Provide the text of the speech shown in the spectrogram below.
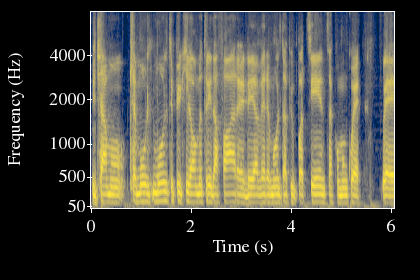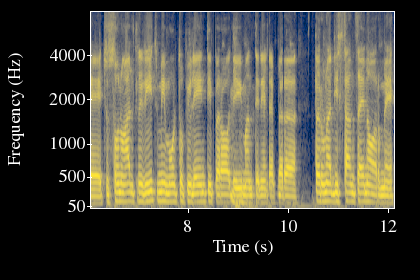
diciamo, c'è mol- molti più chilometri da fare, devi avere molta più pazienza, comunque eh, ci sono altri ritmi molto più lenti, però devi mhm. mantenere per, per una distanza enorme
